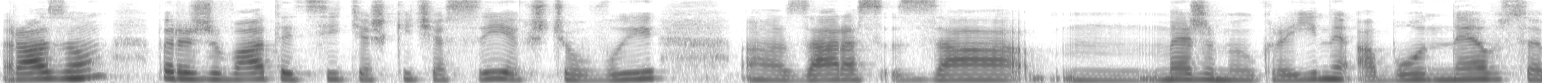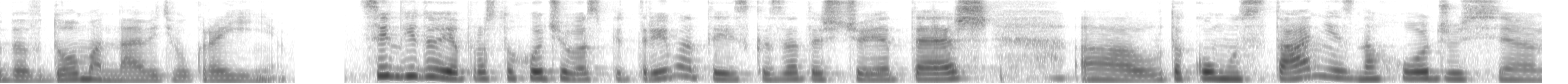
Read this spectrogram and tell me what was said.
разом переживати ці тяжкі часи, якщо ви а, зараз за межами України або не у себе вдома, навіть в Україні. Цим відео я просто хочу вас підтримати і сказати, що я теж а, у такому стані знаходжуся.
